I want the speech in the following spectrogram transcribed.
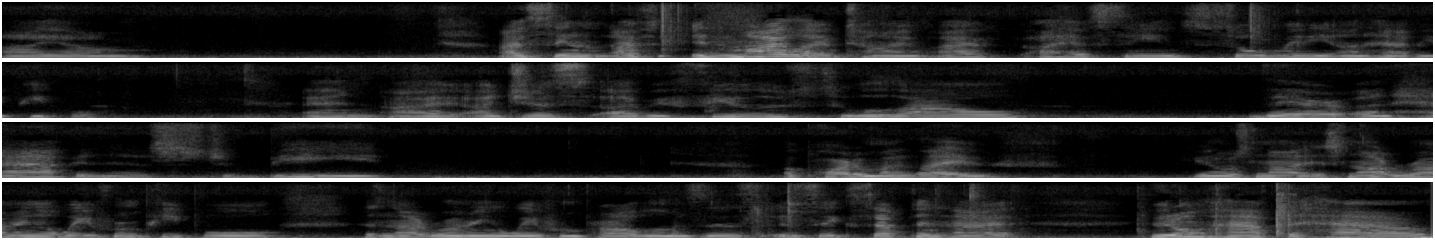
I um, I've seen I've in my lifetime I've I have seen so many unhappy people, and I I just I refuse to allow their unhappiness to be a part of my life. You know, it's not it's not running away from people, it's not running away from problems. It's it's accepting that you don't have to have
